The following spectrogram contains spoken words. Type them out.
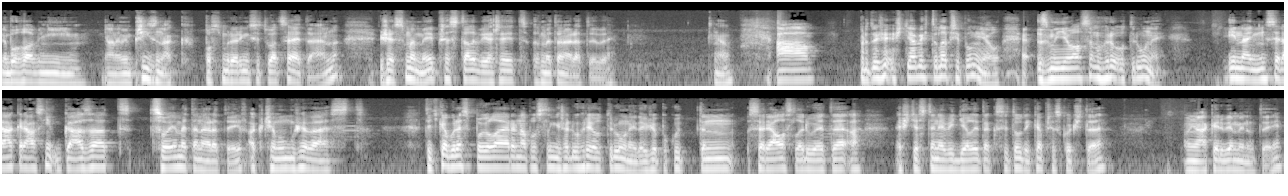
nebo hlavní, já nevím, příznak postmoderní situace je ten, že jsme my přestali věřit v metanarrativy. No. A protože ještě abych tohle připomněl, zmiňoval jsem hru o trůny. I na ní se dá krásně ukázat, co je metanarrativ a k čemu může vést. Teďka bude spoiler na poslední řadu hry o trůny, takže pokud ten seriál sledujete a ještě jste neviděli, tak si to teďka přeskočte o nějaké dvě minuty.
